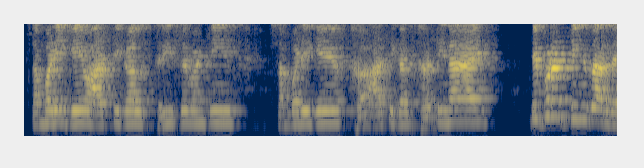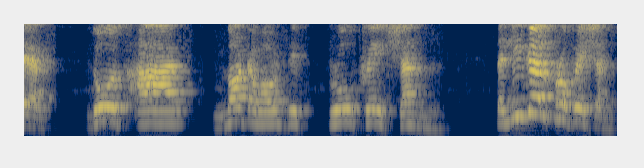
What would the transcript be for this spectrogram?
Somebody gave article 370, somebody gave article 39. Different things are there. Those are not about the profession. The legal profession.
